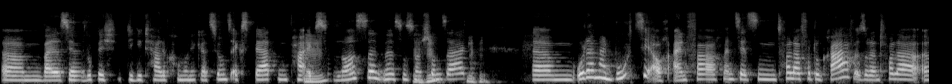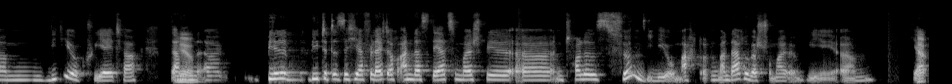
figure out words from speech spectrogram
Ähm, weil es ja wirklich digitale Kommunikationsexperten par mhm. excellence sind, ne, das muss man mhm. schon sagen. Ähm, oder man bucht sie auch einfach, wenn es jetzt ein toller Fotograf ist oder ein toller ähm, Video-Creator, dann ja. äh, bietet es sich ja vielleicht auch an, dass der zum Beispiel äh, ein tolles Firmenvideo macht und man darüber schon mal irgendwie ähm, ja, ja,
